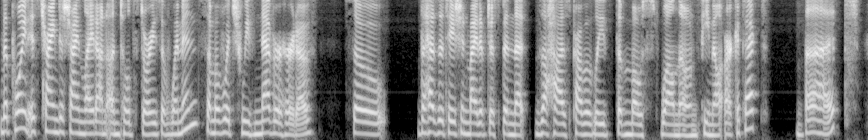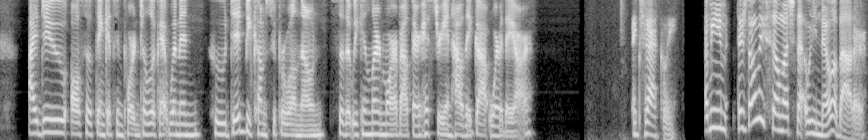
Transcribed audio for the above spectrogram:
the point is trying to shine light on untold stories of women, some of which we've never heard of. So the hesitation might have just been that Zaha is probably the most well known female architect. But I do also think it's important to look at women who did become super well known so that we can learn more about their history and how they got where they are. Exactly. I mean, there's only so much that we know about her,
